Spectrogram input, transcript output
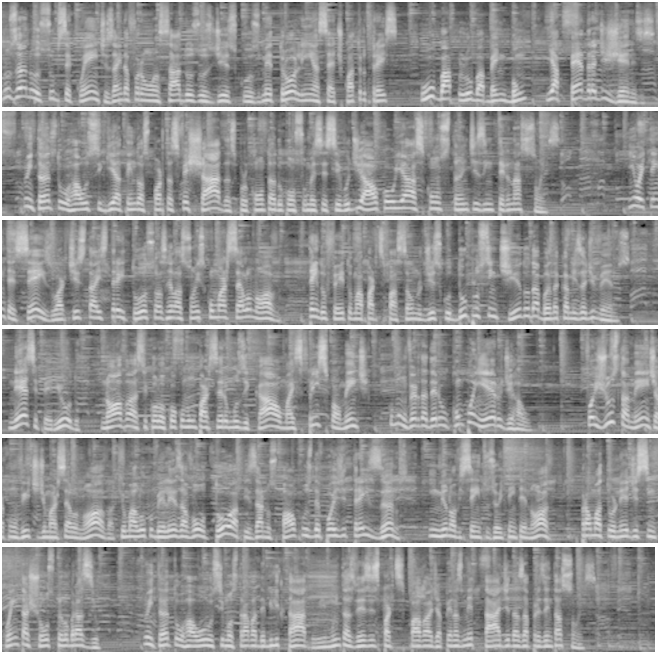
Nos anos subsequentes, ainda foram lançados os discos Metrô Linha 743, Uba Pluba Bem Bum e A Pedra de Gênesis. No entanto, Raul seguia tendo as portas fechadas por conta do consumo excessivo de álcool e as constantes internações. Em 86, o artista estreitou suas relações com Marcelo Nova, tendo feito uma participação no disco Duplo Sentido da banda Camisa de Vênus. Nesse período, Nova se colocou como um parceiro musical, mas principalmente como um verdadeiro companheiro de Raul. Foi justamente a convite de Marcelo Nova que o Maluco Beleza voltou a pisar nos palcos depois de três anos, em 1989, para uma turnê de 50 shows pelo Brasil. No entanto, o Raul se mostrava debilitado e muitas vezes participava de apenas metade das apresentações.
